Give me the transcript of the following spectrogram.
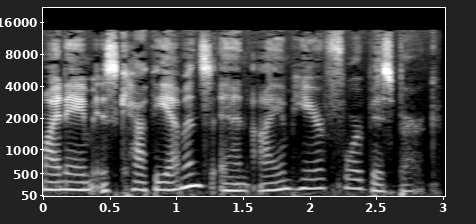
My name is Kathy Emmons, and I am here for Bisburg.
